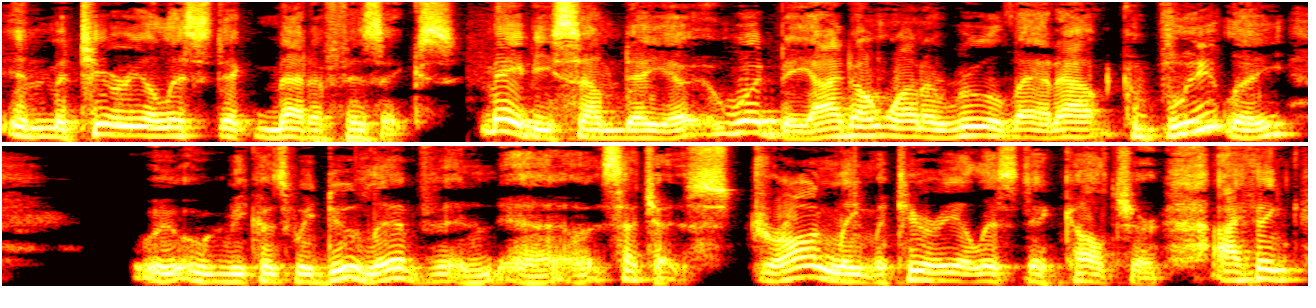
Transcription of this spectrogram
in materialistic metaphysics. Maybe someday it would be. I don't want to rule that out completely because we do live in uh, such a strongly materialistic culture. I think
